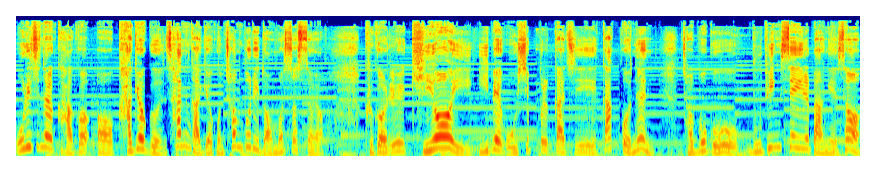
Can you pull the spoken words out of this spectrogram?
오리지널 가거, 어, 가격은 산 가격은 1000불이 넘었었어요. 그거를 기어이 250불까지 깎고는 저보고 moving sale 방에서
